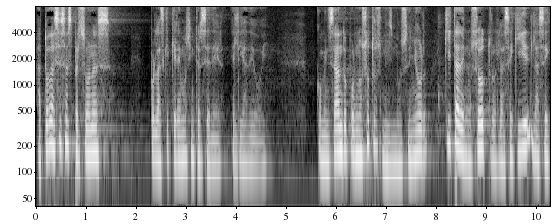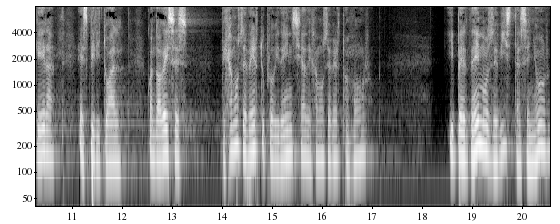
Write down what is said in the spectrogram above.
a todas esas personas por las que queremos interceder el día de hoy. Comenzando por nosotros mismos, Señor, quita de nosotros la, ceguera espiritual, cuando a veces dejamos de ver tu providencia, dejamos de ver tu amor y perdemos de vista, Señor,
